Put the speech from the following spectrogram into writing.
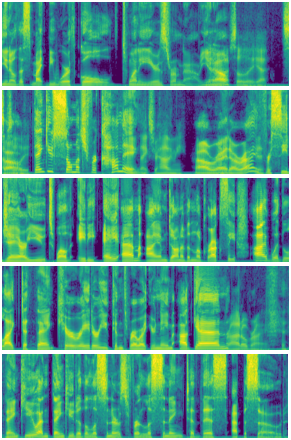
you know, this might be worth gold 20 years from now, you yeah, know? Absolutely. Yeah. So absolutely. thank you so much for coming. Thanks for having me. All right, yeah. all right. Yeah. For CJRU 1280 AM, I am Donovan Lacroxy. I would like to thank curator. You can throw out your name again. Brad O'Brien. thank you, and thank you to the listeners for listening to this episode.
